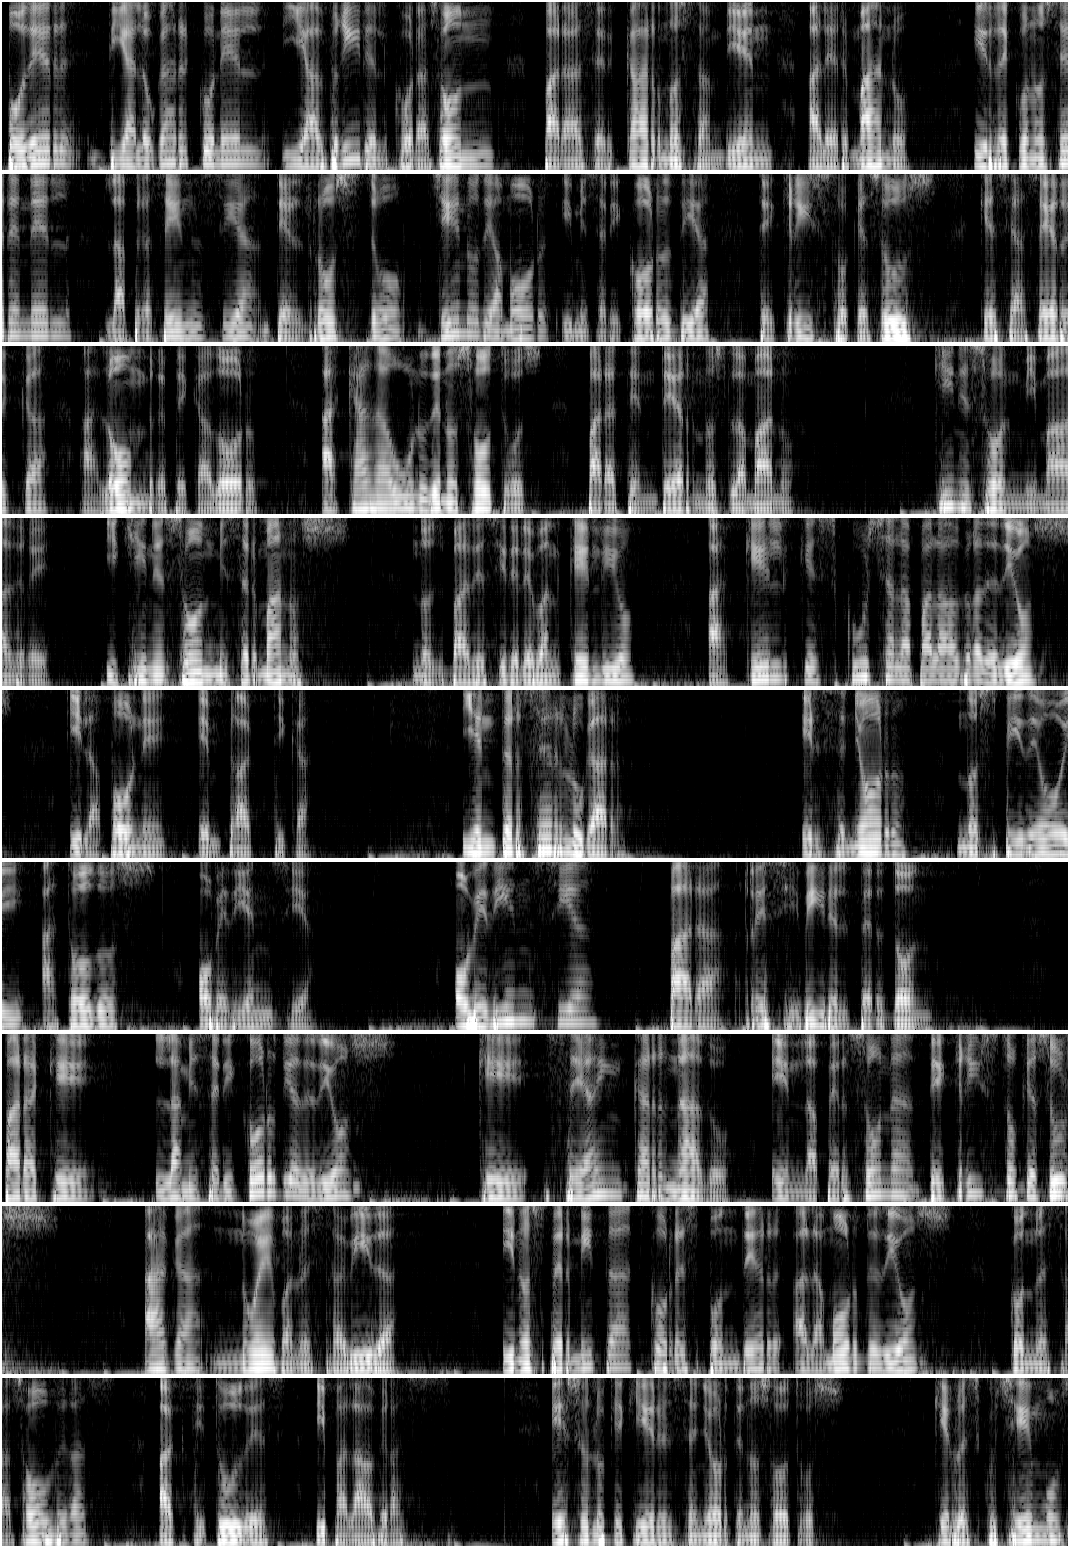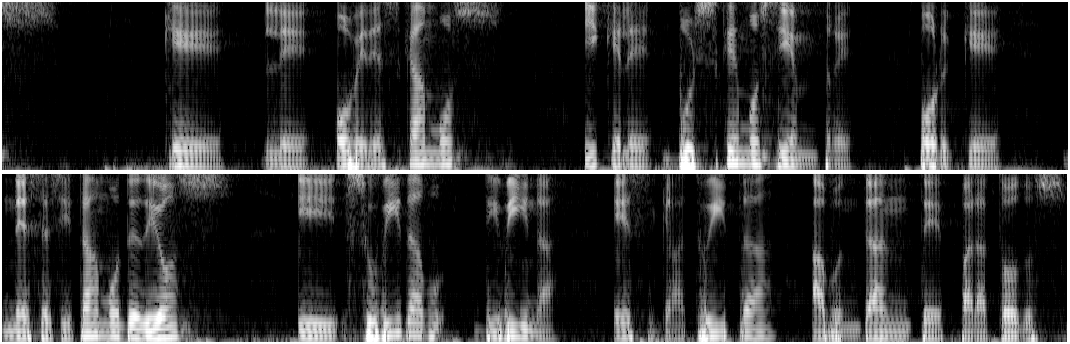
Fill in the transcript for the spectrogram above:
poder dialogar con Él y abrir el corazón para acercarnos también al hermano y reconocer en Él la presencia del rostro lleno de amor y misericordia de Cristo Jesús que se acerca al hombre pecador, a cada uno de nosotros para tendernos la mano. ¿Quiénes son mi madre y quiénes son mis hermanos? Nos va a decir el Evangelio, aquel que escucha la palabra de Dios y la pone en práctica. Y en tercer lugar, el Señor nos pide hoy a todos obediencia. Obediencia para recibir el perdón, para que la misericordia de Dios que se ha encarnado en la persona de Cristo Jesús haga nueva nuestra vida y nos permita corresponder al amor de Dios con nuestras obras, actitudes y palabras. Eso es lo que quiere el Señor de nosotros, que lo escuchemos, que le obedezcamos y que le busquemos siempre porque necesitamos de Dios y su vida divina es gratuita, abundante para todos.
